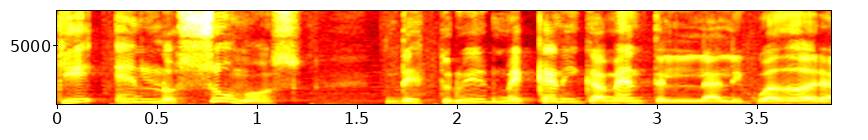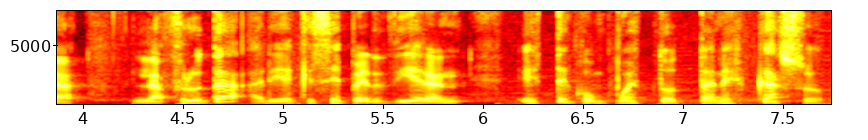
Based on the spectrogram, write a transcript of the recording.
que en los zumos. Destruir mecánicamente la licuadora la fruta haría que se perdieran este compuesto tan escaso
